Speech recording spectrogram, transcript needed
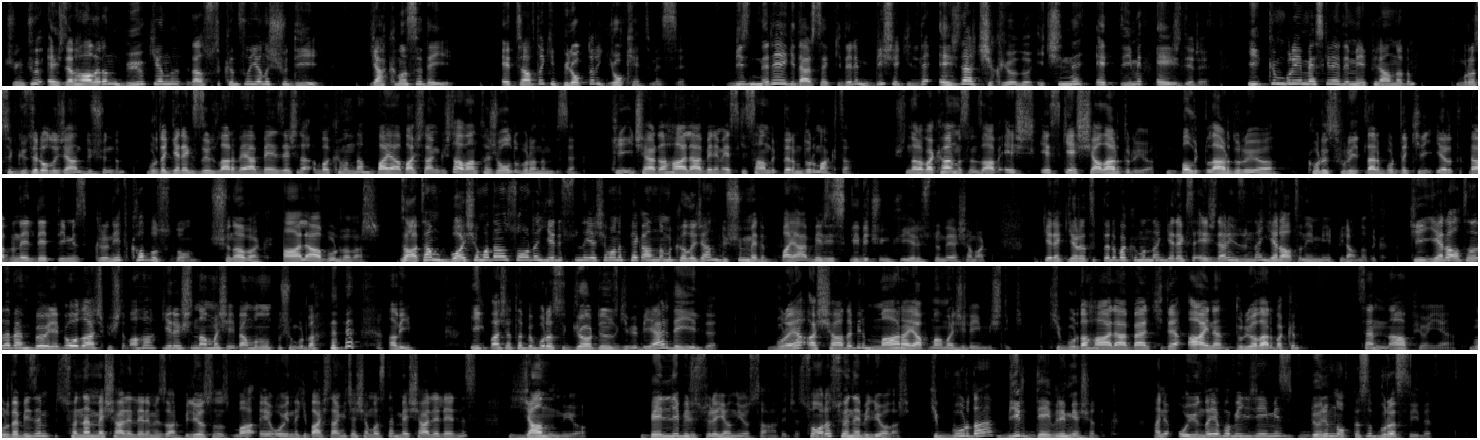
Çünkü ejderhaların büyük yanı, daha sıkıntılı yanı şu değil. Yakması değil. Etraftaki blokları yok etmesi. Biz nereye gidersek gidelim bir şekilde ejder çıkıyordu. İçine ettiğimin ejderi. İlk gün buraya mesken edemeyi planladım. Burası güzel olacağını düşündüm. Burada gerek zırhlar veya benzer şeyler bakımından bayağı başlangıçta avantajı oldu buranın bize. Ki içeride hala benim eski sandıklarım durmakta. Şunlara bakar mısınız abi? Eş- eski eşyalar duruyor. Balıklar duruyor. Chorus Fruit'ler buradaki yaratıklardan elde ettiğimiz Granite Cobblestone. Şuna bak. Hala buradalar. Zaten bu aşamadan sonra yer üstünde yaşamanın pek anlamı kalacağını düşünmedim. Bayağı bir riskliydi çünkü yer üstünde yaşamak. Gerek yaratıkları bakımından gerekse ejder yüzünden yer altına inmeyi planladık. Ki yer altına da ben böyle bir oda açmıştım. Aha geri ışınlanma şeyi. Ben bunu unutmuşum burada. Alayım. İlk başta tabi burası gördüğünüz gibi bir yer değildi. Buraya aşağıda bir mağara yapma amacıyla inmiştik. Ki burada hala belki de aynen duruyorlar bakın. Sen ne yapıyorsun ya? Burada bizim sönen meşalelerimiz var. Biliyorsunuz ba- e, oyundaki başlangıç aşamasında meşaleleriniz yanmıyor. Belli bir süre yanıyor sadece. Sonra sönebiliyorlar. Ki burada bir devrim yaşadık. Hani oyunda yapabileceğimiz dönüm noktası burasıydı.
